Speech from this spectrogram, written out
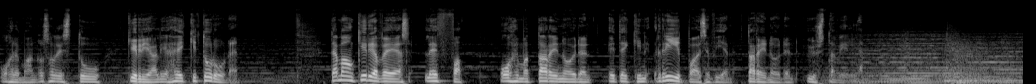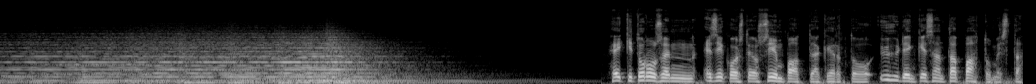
ohjelmaan osallistuu kirjailija Heikki Turunen. Tämä on Kirja VS Leffa, ohjelma tarinoiden, etenkin riipaisevien tarinoiden ystäville. Heikki Turusen esikoisteos Simpauttaja kertoo yhden kesän tapahtumista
